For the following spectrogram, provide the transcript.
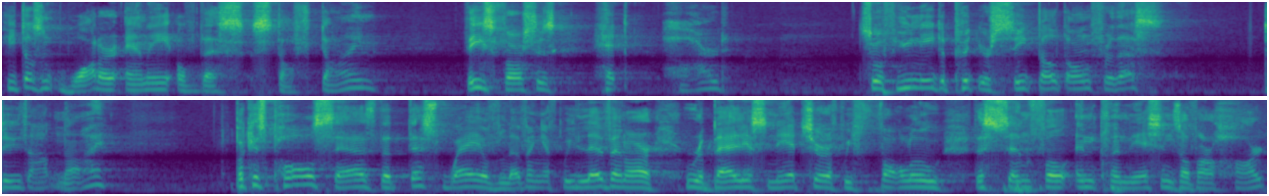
He doesn't water any of this stuff down. These verses hit hard. So if you need to put your seatbelt on for this, do that now. Because Paul says that this way of living, if we live in our rebellious nature, if we follow the sinful inclinations of our heart,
